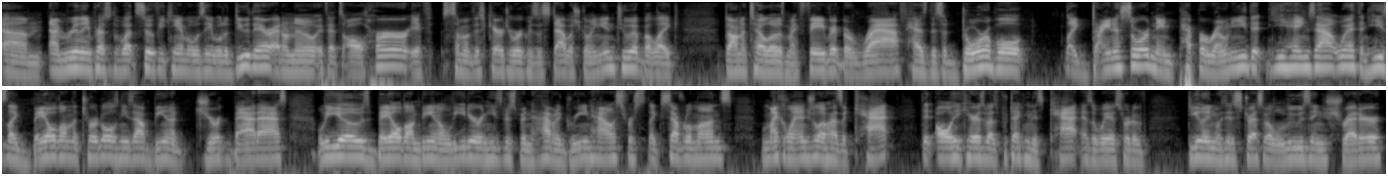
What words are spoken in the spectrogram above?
Um, I'm really impressed with what Sophie Campbell was able to do there. I don't know if that's all her, if some of this character work was established going into it, but like Donatello is my favorite, but Raph has this adorable like dinosaur named Pepperoni that he hangs out with, and he's like bailed on the turtles and he's out being a jerk badass. Leo's bailed on being a leader and he's just been having a greenhouse for like several months. Michelangelo has a cat that all he cares about is protecting this cat as a way of sort of dealing with his stress about losing Shredder.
